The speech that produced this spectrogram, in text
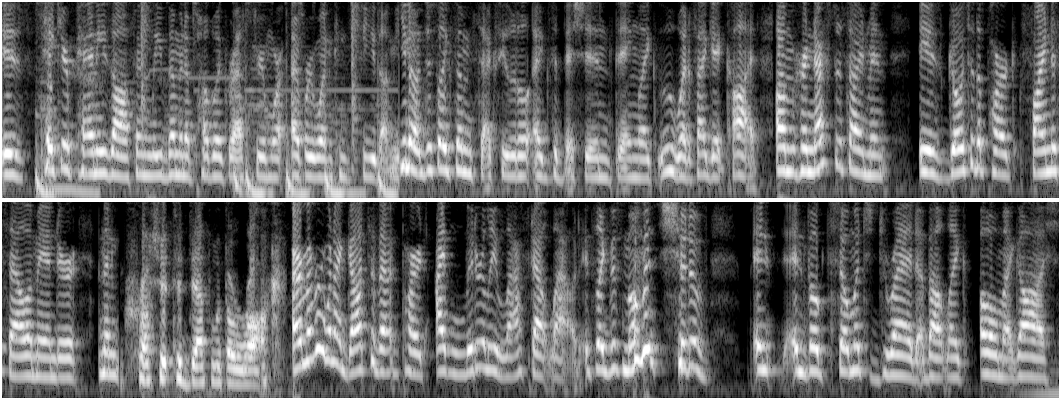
is take your panties off and leave them in a public restroom where everyone can see them. You know, just like some sexy little exhibition thing like, ooh, what if I get caught? Um, her next assignment is go to the park, find a salamander, and then Crush it to death with a rock. I remember when I got to that part, I literally laughed out loud. It's like this moment should have in- invoked so much dread about like, oh my gosh,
